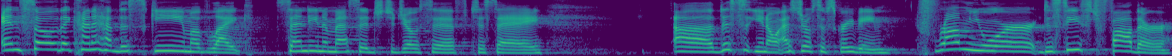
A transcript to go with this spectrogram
And so they kind of have this scheme of like sending a message to Joseph to say, uh, this, you know, as Joseph's grieving, from your deceased father,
